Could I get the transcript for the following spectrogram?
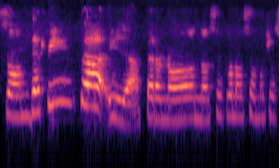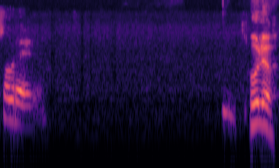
son de finca y ya, pero no, no se conoce mucho sobre ellos. Julio.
